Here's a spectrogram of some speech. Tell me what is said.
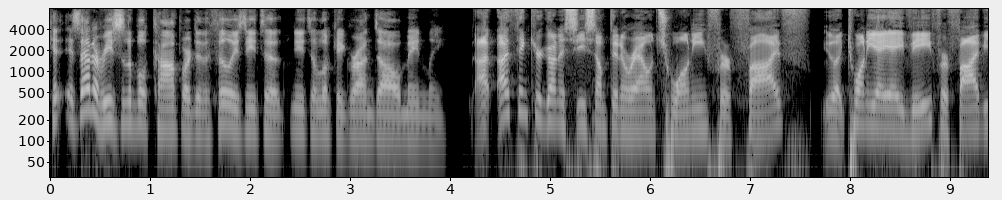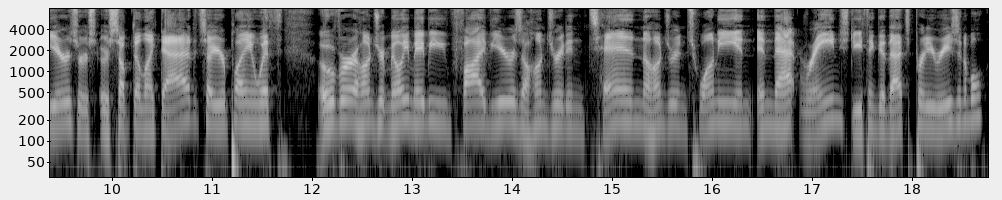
is that a reasonable comp, or do the Phillies need to need to look at Grandal mainly? I, I think you're going to see something around 20 for five, like 20 AAV for five years or, or something like that. So you're playing with over 100 million, maybe five years, 110, 120 in, in that range. Do you think that that's pretty reasonable?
